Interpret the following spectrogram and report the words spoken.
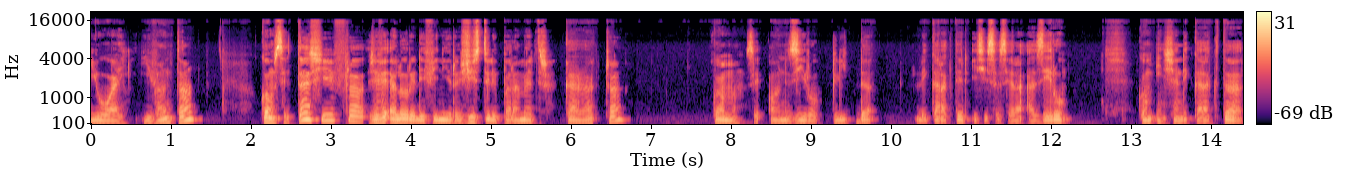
UI event. Comme c'est un chiffre, je vais alors redéfinir juste les paramètres character. Comme c'est on zero clicked, le caractère ici, ça sera à 0, comme une chaîne de caractères.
